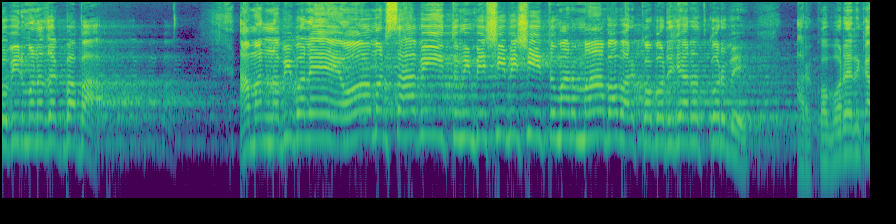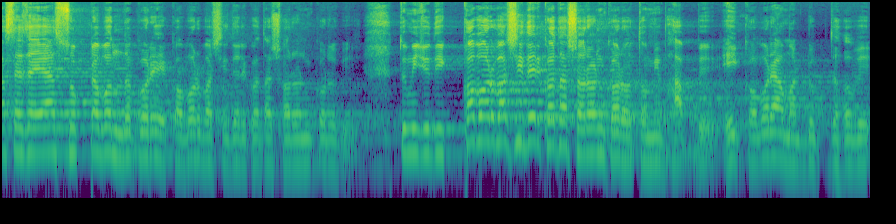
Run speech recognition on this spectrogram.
গভীর মনোযোগ, বাবা। আমার নবী বলে, ও আমার সাহাবি, তুমি বেশি বেশি তোমার মা বাবার কবর জিয়ারত করবে। আর কবরের কাছে যাইয়া চোখটা বন্ধ করে কবরবাসীদের কথা স্মরণ করবে। তুমি যদি কবরবাসীদের কথা স্মরণ করো, তুমি ভাববে, এই কবরে আমার ঢুকতে হবে।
